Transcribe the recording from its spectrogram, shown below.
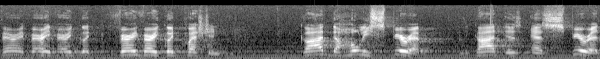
Very, very, very good, very, very good question. God, the Holy Spirit, God is as spirit,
